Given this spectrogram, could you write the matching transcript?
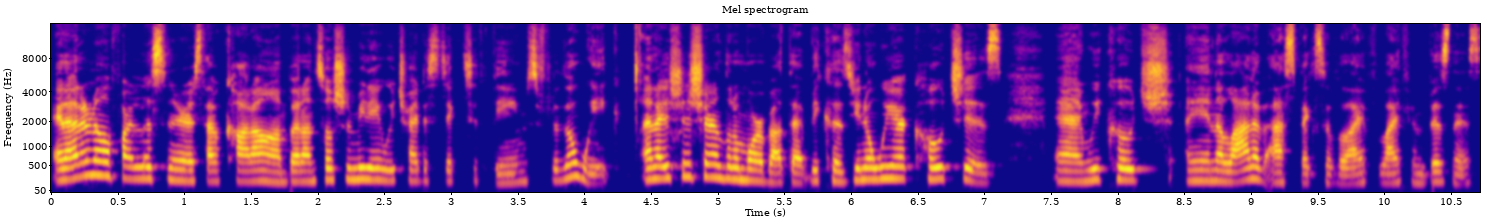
And I don't know if our listeners have caught on, but on social media, we try to stick to themes for the week. And I should share a little more about that because, you know, we are coaches and we coach in a lot of aspects of life, life and business.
